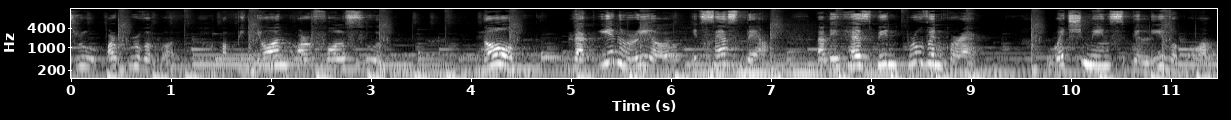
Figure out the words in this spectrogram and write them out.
true or provable, opinion or falsehood. Note that in real, it says there that it has been proven correct, which means believable.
